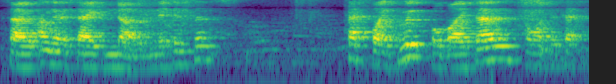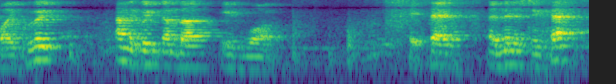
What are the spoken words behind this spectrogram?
So I'm going to say no in this instance. Test by group or by zone. I want to test by group, and the group number is 1. It says administering test.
